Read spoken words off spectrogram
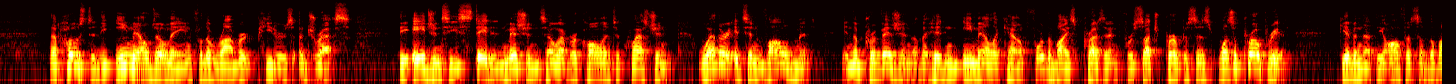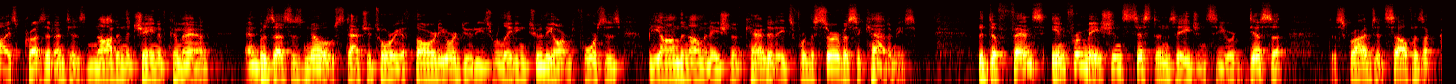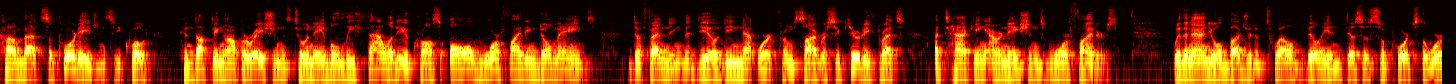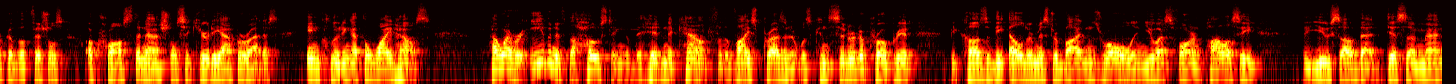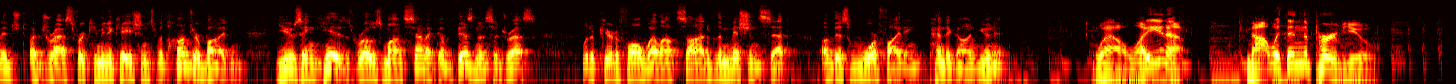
that hosted the email domain for the Robert Peters address. The agency's stated missions, however, call into question whether its involvement in the provision of a hidden email account for the vice president for such purposes was appropriate, given that the office of the vice president is not in the chain of command and possesses no statutory authority or duties relating to the armed forces beyond the nomination of candidates for the service academies. The Defense Information Systems Agency, or DISA, describes itself as a combat support agency, quote, conducting operations to enable lethality across all warfighting domains, defending the DoD network from cybersecurity threats attacking our nation's warfighters. With an annual budget of 12 billion, DISA supports the work of officials across the national security apparatus, including at the White House. However, even if the hosting of the hidden account for the vice president was considered appropriate because of the elder Mr. Biden's role in U.S. foreign policy, the use of that DISA managed address for communications with Hunter Biden using his Rosemont Seneca business address would appear to fall well outside of the mission set of this warfighting Pentagon unit. Well, what do you know? not within the purview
